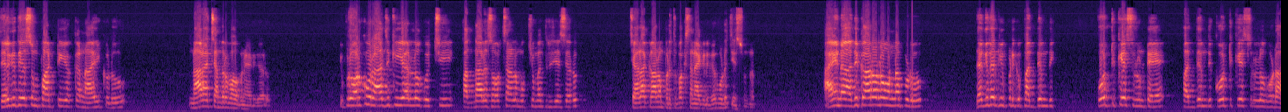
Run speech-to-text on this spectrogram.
తెలుగుదేశం పార్టీ యొక్క నాయకుడు నారా చంద్రబాబు నాయుడు గారు. ఇప్పుడు వరకు రాజకీయాల్లోకి వచ్చి పద్నాలుగు సంవత్సరాలు ముఖ్యమంత్రి చేశారు. చాలా కాలం ప్రతిపక్ష నాయకుడిగా కూడా చేస్తున్నారు. ఆయన అధికారంలో ఉన్నప్పుడు దగ్గర దగ్గర ఇప్పటికి పద్దెనిమిది కోర్టు కేసులు ఉంటే పద్దెనిమిది కోర్టు కేసుల్లో కూడా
